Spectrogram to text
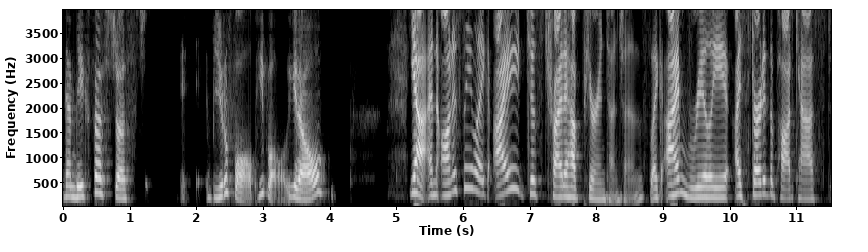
that makes us just beautiful people, you know? Yeah, and honestly, like I just try to have pure intentions. Like I'm really I started the podcast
